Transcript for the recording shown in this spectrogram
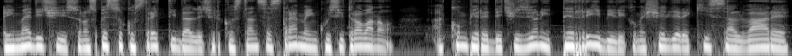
e i medici sono spesso costretti dalle circostanze estreme in cui si trovano a compiere decisioni terribili come scegliere chi salvare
